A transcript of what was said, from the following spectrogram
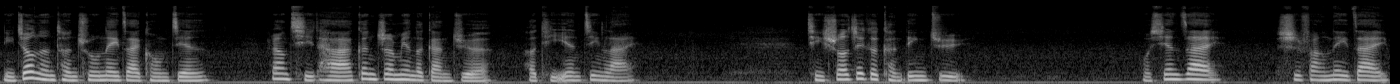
你就能腾出内在空间，让其他更正面的感觉和体验进来。请说这个肯定句：我现在释放内在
